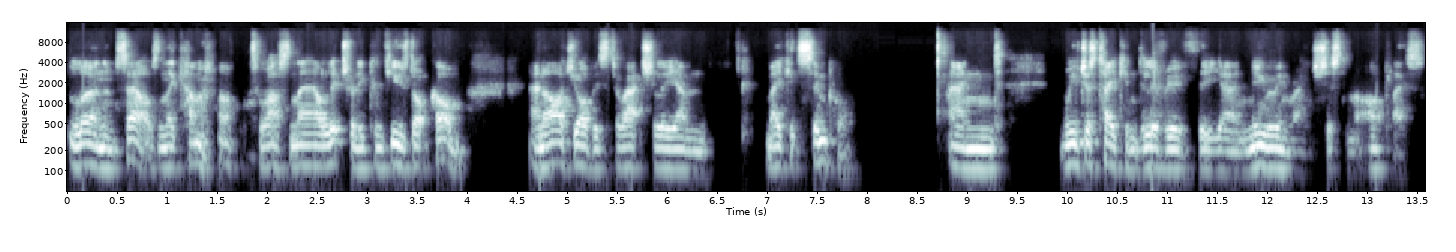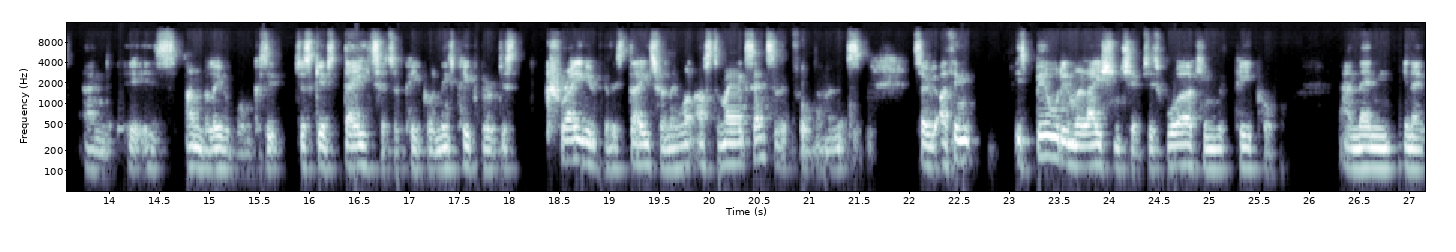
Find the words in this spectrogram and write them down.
learn themselves, and they come up to us, and they are literally confused.com. And our job is to actually um, make it simple. And we've just taken delivery of the uh, new Inrange system at our place, and it is unbelievable because it just gives data to people, and these people are just craving for this data and they want us to make sense of it for them. And it's so I think it's building relationships, it's working with people, and then you know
